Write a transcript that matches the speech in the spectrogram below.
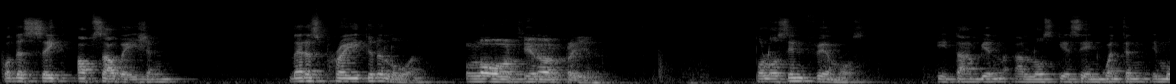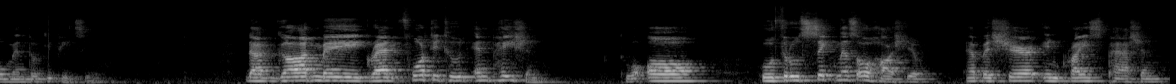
for the sake of salvation. Let us pray to the Lord. Lord, hear our prayers. Por enfermos y también a los que se encuentran en momento difícil. That God may grant fortitude and patience to all who through sickness or hardship have a share in Christ's passion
